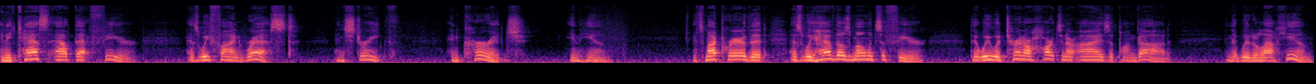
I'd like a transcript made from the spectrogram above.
And He casts out that fear as we find rest and strength and courage in Him. It's my prayer that as we have those moments of fear, that we would turn our hearts and our eyes upon God and that we would allow Him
